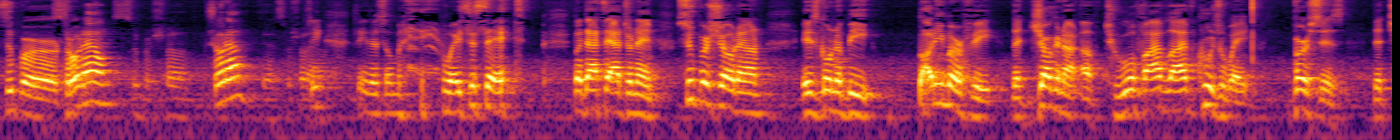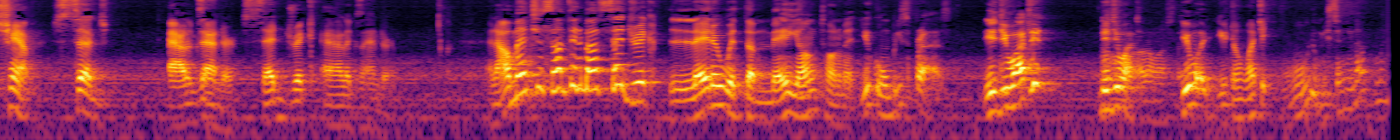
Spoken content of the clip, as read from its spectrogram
Super Throwdown? super show Showdown? yeah super show See, see, there's so many ways to say it, but that's the actual name. Super Showdown is going to be Buddy Murphy, the juggernaut of 205 Live Cruiserweight, versus the champ Ced Alexander, Cedric Alexander. And I'll mention something about Cedric later with the Mae Young tournament. You're gonna be surprised. Did you watch it? Did you watch it? I don't watch that. You you don't watch it? Ooh, you're missing out, my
